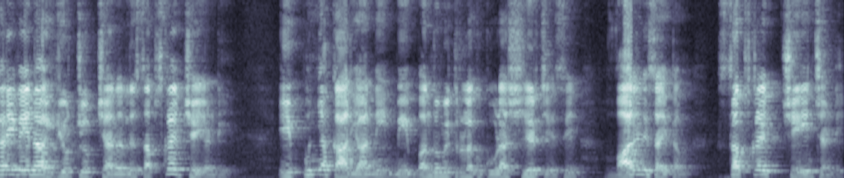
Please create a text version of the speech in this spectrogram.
కరివేనా యూట్యూబ్ ఛానల్ని సబ్స్క్రైబ్ చేయండి. ఈ పుణ్య కార్యాన్ని మీ బంధుమిత్రులకు కూడా షేర్ చేసి వారిని సైతం సబ్స్క్రైబ్ చేయించండి.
